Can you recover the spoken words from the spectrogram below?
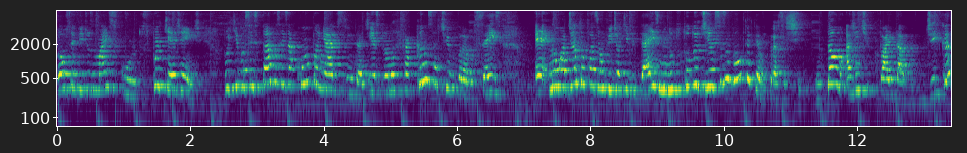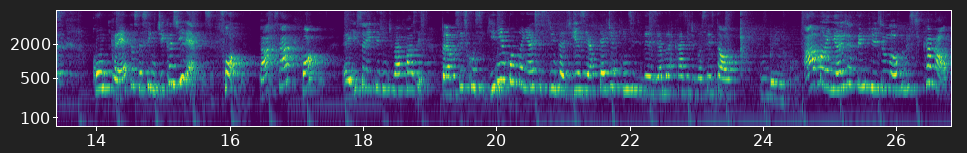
vão ser vídeos mais curtos. Por quê, gente? Porque vocês, para vocês acompanharem os 30 dias, para não ficar cansativo para vocês, é, não adianta eu fazer um vídeo aqui de 10 minutos todo dia, vocês não vão ter tempo para assistir. Então, a gente vai dar dicas concretas, assim, dicas diretas. Foco, tá? Sabe? Foco. É isso aí que a gente vai fazer. Para vocês conseguirem acompanhar esses 30 dias e até dia 15 de dezembro a casa de vocês tá, ó, um brinco. Amanhã já tem vídeo novo neste canal.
